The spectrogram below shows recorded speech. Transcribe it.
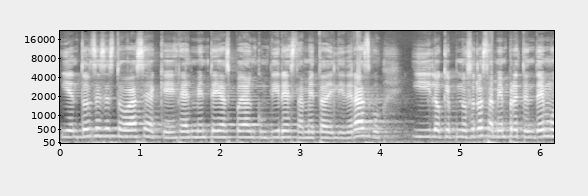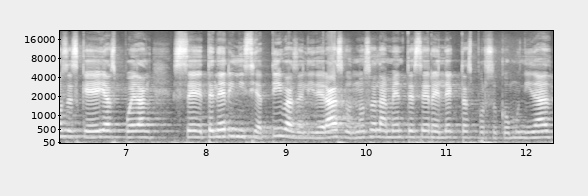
Y entonces esto hace a que realmente ellas puedan cumplir esta meta de liderazgo. Y lo que nosotros también pretendemos es que ellas puedan tener iniciativas de liderazgo, no solamente ser electas por su comunidad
